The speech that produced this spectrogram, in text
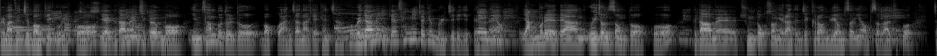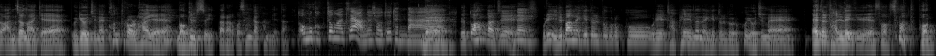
얼마든지 어, 먹이고 있고, 예, 그 다음에 쓰는군요. 지금 네. 뭐 임산부들도 먹고 안전하게 괜찮고, 오. 왜냐하면 이게 생리적인 물질이기 때문에요. 네네네. 약물에 대한 의존성도 없고, 네네. 그 다음에 중독성이라든지 그런 위험성이 없어가지고, 저 안전하게 의료진의 컨트롤 하에 네. 먹일 수 있다라고 생각합니다. 너무 걱정하지 않으셔도 된다. 네. 또 한 가지, 아. 네. 우리 일반 애기들도 그렇고, 우리 자폐 있는 애기들도 그렇고, 요즘에 애들 달래기 위해서 스마트폰,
